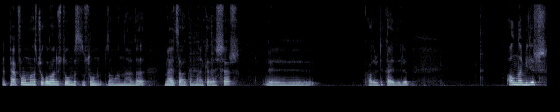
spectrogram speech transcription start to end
Yani performans çok olağanüstü olması da son zamanlarda Mert Hakan'ın arkadaşlar. Ee, kadroyu da kaydedelim. Alınabilir.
